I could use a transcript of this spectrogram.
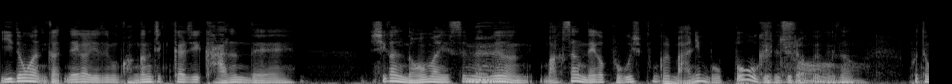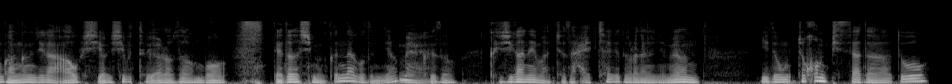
이동한 그러니까 내가 예를 들면 관광지까지 가는데 시간을 너무 많이 쓰면은 네. 막상 내가 보고 싶은 걸 많이 못 보고 오게 되더라고요. 그래서 보통 관광지가 9시, 10시부터 열어서 뭐 4, 5시면 끝나거든요. 네. 그래서 그 시간에 맞춰서 알차게 돌아다니려면 이동 조금 비싸더라도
